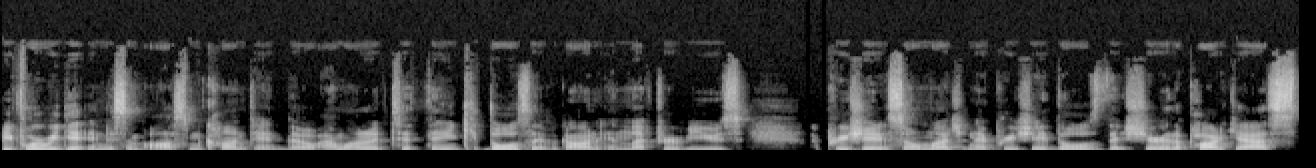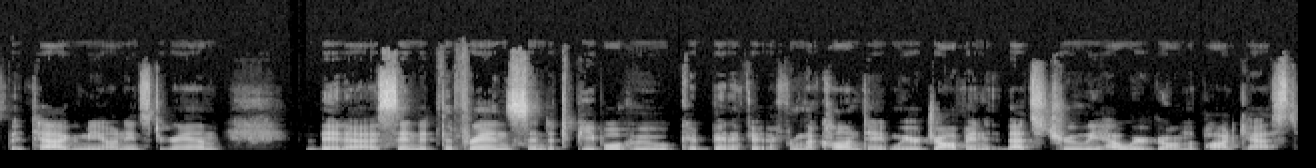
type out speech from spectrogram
Before we get into some awesome content, though, I wanted to thank those that have gone and left reviews. I appreciate it so much, and I appreciate those that share the podcast, that tag me on Instagram, that uh, send it to friends, send it to people who could benefit from the content we are dropping. That's truly how we're growing the podcast.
